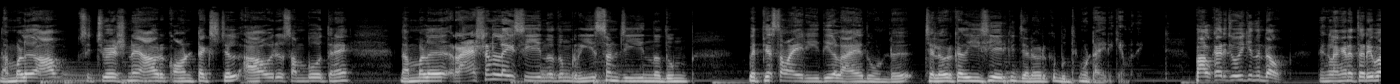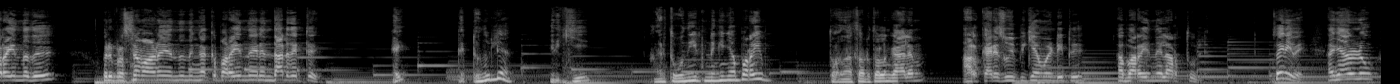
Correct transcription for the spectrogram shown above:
നമ്മൾ ആ സിറ്റുവേഷനെ ആ ഒരു കോണ്ടെക്സ്റ്റിൽ ആ ഒരു സംഭവത്തിനെ നമ്മൾ റാഷണലൈസ് ചെയ്യുന്നതും റീസൺ ചെയ്യുന്നതും വ്യത്യസ്തമായ രീതികളായതുകൊണ്ട് ചിലവർക്ക് അത് ഈസി ആയിരിക്കും ചിലവർക്ക് ബുദ്ധിമുട്ടായിരിക്കാം മതി. അപ്പോൾ ആൾക്കാർ ചോദിക്കുന്നുണ്ടാവും നിങ്ങൾ അങ്ങനെ തെറി പറയുന്നത് ഒരു പ്രശ്നമാണ് എന്ന് നിങ്ങൾക്ക് പറയുന്നതിന് എന്താണ് തെറ്റ്? ഹേയ് തെറ്റൊന്നുമില്ല. എനിക്ക് അങ്ങനെ തോന്നിയിട്ടുണ്ടെങ്കിൽ ഞാൻ പറയും. തോന്നാത്തടത്തോളം കാലം ആൾക്കാരെ സൂചിപ്പിക്കാൻ വേണ്ടിയിട്ട് ആ പറയുന്നതിൽ അർത്ഥമില്ല. സോ എനിവേ അത് ഞാനൊരു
